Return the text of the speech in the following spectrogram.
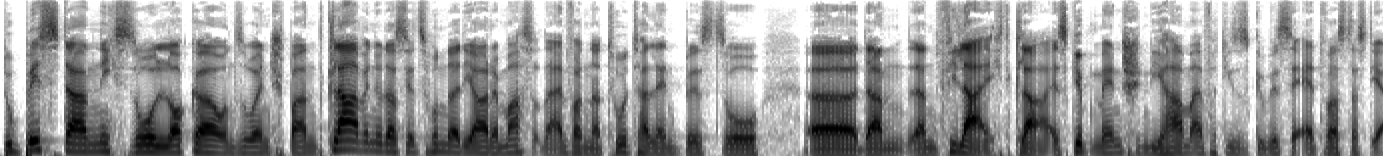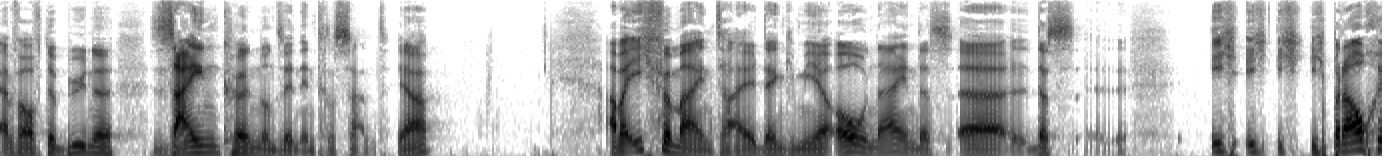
du bist da nicht so locker und so entspannt. Klar, wenn du das jetzt 100 Jahre machst oder einfach Naturtalent bist, so, äh, dann, dann vielleicht, klar. Es gibt Menschen, die haben einfach dieses gewisse Etwas, dass die einfach auf der Bühne sein können und sind interessant, ja? Aber ich für meinen Teil denke mir, oh nein, das, äh, das, ich, ich, ich, ich brauche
